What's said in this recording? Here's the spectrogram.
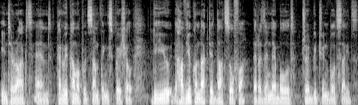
interact and can we come up with something special? Do you have you conducted that so far that has enabled trade between both sides?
